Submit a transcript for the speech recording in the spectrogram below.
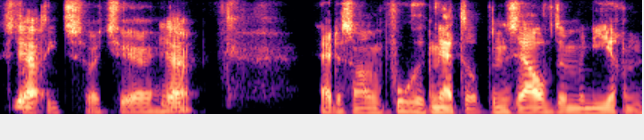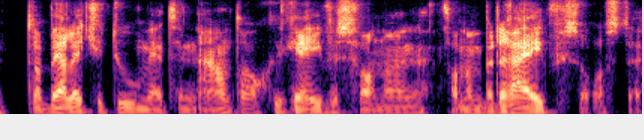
Is dat iets wat je. Ja. ja. Ja, dus dan voeg ik net op eenzelfde manier een tabelletje toe met een aantal gegevens van een, van een bedrijf, zoals de,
